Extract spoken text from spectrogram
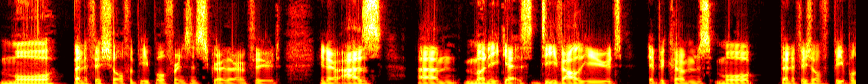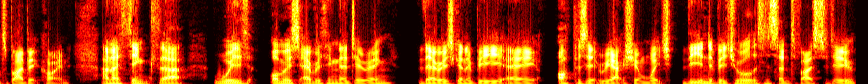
more beneficial for people, for instance, to grow their own food. You know, as um, money gets devalued, it becomes more beneficial for people to buy Bitcoin. And I think that with almost everything they're doing, there is going to be a opposite reaction which the individual is incentivized to do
